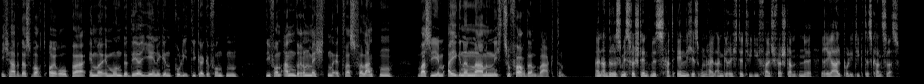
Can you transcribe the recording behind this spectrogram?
Ich habe das Wort Europa immer im Munde derjenigen Politiker gefunden, die von anderen Mächten etwas verlangten, was sie im eigenen Namen nicht zu fordern wagten. Ein anderes Missverständnis hat ähnliches Unheil angerichtet wie die falsch verstandene Realpolitik des Kanzlers.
